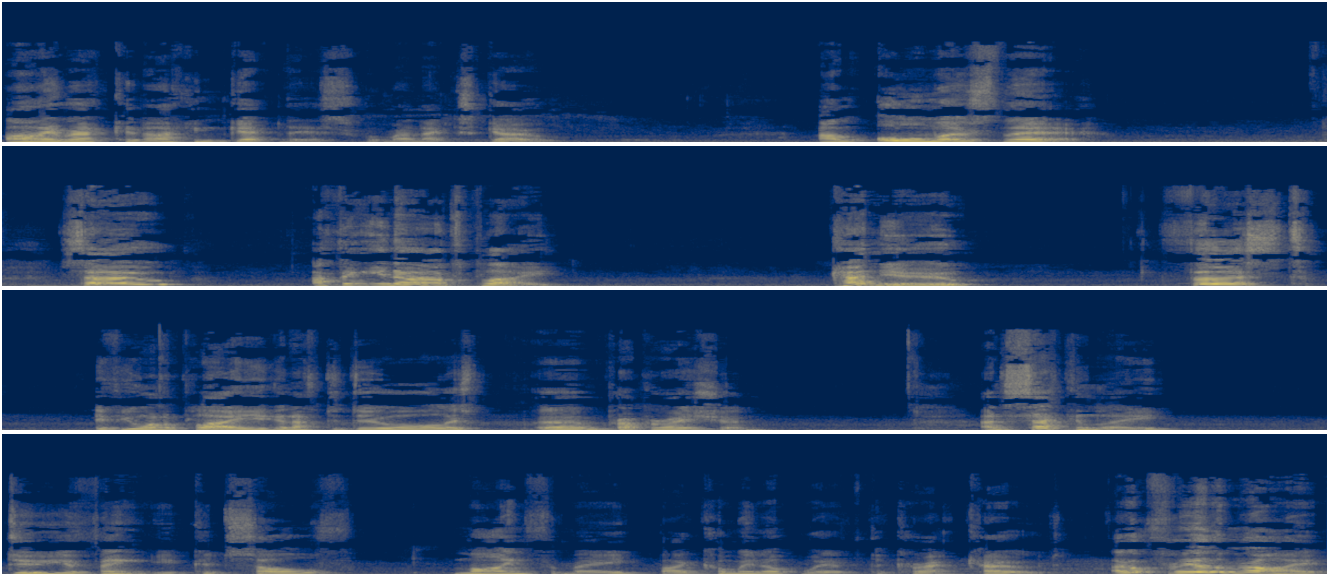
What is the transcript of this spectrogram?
I reckon I can get this with my next go. I'm almost there. So, I think you know how to play. Can you, first, if you want to play, you're going to have to do all this um, preparation. And secondly, do you think you could solve mine for me by coming up with the correct code? I got three of them right,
